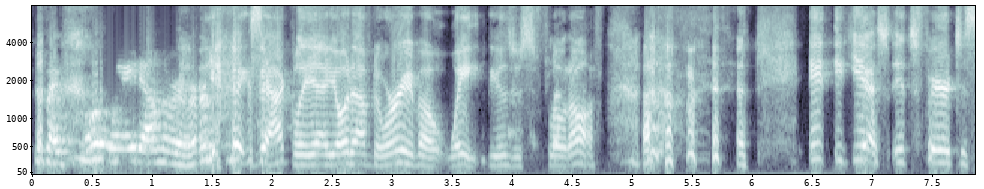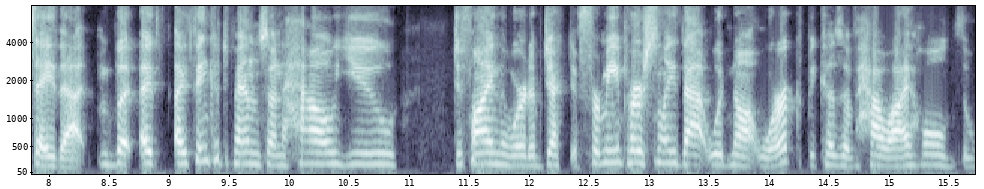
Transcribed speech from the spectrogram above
Because I float away down the river. Yeah, exactly. Yeah, you don't have to worry about weight. You just float off. it, it, yes, it's fair to say that, but I, I think it depends on how you define the word objective. For me personally, that would not work because of how I hold the,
